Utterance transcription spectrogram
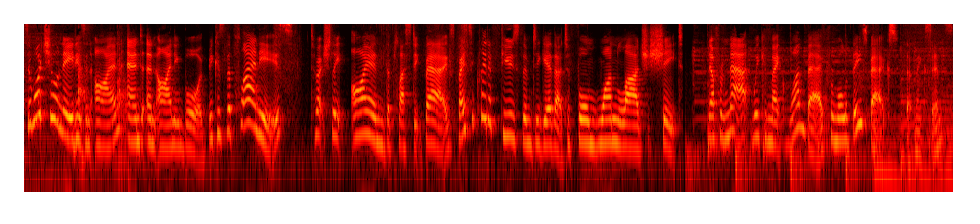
So what you'll need is an iron and an ironing board because the plan is to actually iron the plastic bags, basically to fuse them together to form one large sheet. Now from that, we can make one bag from all of these bags, if that makes sense.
